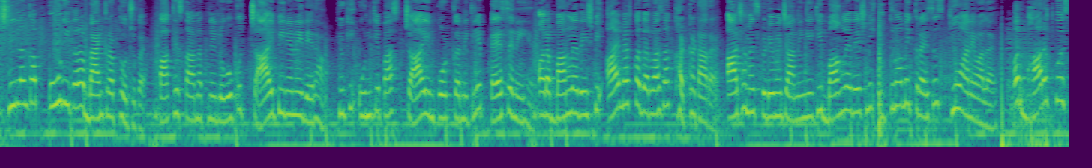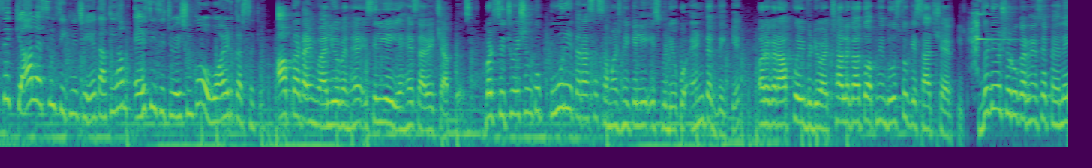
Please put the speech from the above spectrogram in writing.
श्रीलंका पूरी तरह बैंक हो चुका है। पाकिस्तान अपने लोगों को चाय पीने नहीं दे रहा क्योंकि उनके पास चाय इंपोर्ट करने के लिए पैसे नहीं है। और अब बांग्लादेश भी आईएमएफ का दरवाज़ा खटखटा रहा है। आज हम इस वीडियो में जानेंगे कि बांग्लादेश में इकोनॉमिक क्राइसिस क्यों आने वाला है। और भारत को इससे क्या लेसन सीखने चाहिए ताकि हम ऐसी सिचुएशन को अवॉइड कर सके? आपका टाइम वैल्यूएबल है, इसीलिए यह है सारे चैप्टर्स बट सिचुएशन को पूरी तरह से समझने के लिए इस वीडियो को एंड तक देखिए और अगर आपको ये वीडियो अच्छा लगा तो अपने दोस्तों के साथ शेयर कीजिए। वीडियो शुरू करने से पहले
